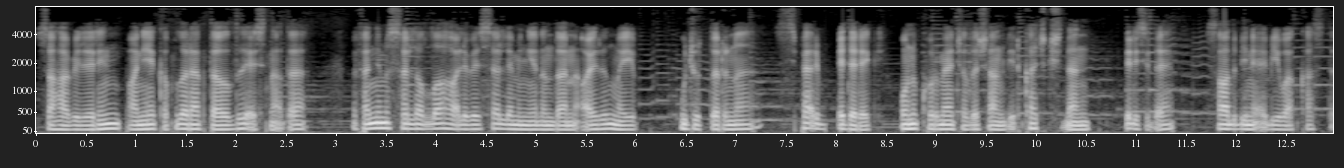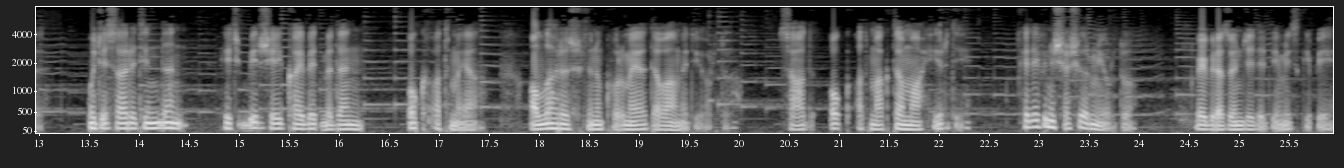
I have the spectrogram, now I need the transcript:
sahabelerin paniğe kapılarak dağıldığı esnada Efendimiz sallallahu aleyhi ve sellemin yanından ayrılmayıp vücutlarını siper ederek onu korumaya çalışan birkaç kişiden birisi de Sa'd bin Ebi Vakkas'tı. O cesaretinden hiçbir şey kaybetmeden ok atmaya, Allah Resulü'nü korumaya devam ediyordu. Sa'd ok atmakta mahirdi. Hedefini şaşırmıyordu. Ve biraz önce dediğimiz gibi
